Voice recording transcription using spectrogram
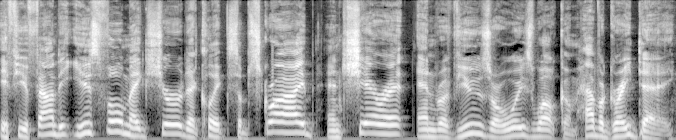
If you found it useful, make sure to click subscribe and share it, and reviews are always welcome. Have a great day.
